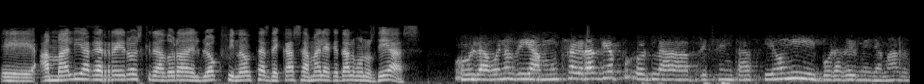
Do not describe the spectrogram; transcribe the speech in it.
Eh, Amalia Guerrero es creadora del blog Finanzas de Casa. Amalia, ¿qué tal? Buenos días. Hola, buenos días. Muchas gracias por la presentación y por haberme llamado.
